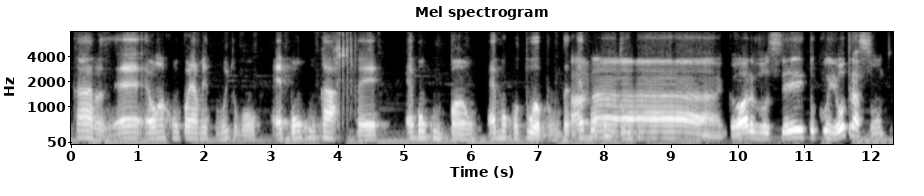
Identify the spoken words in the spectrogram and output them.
Cara, é, é um acompanhamento muito bom. É bom com café, é bom com pão, é bom com tua bunda, é bom com tudo. Ah, agora você tocou em outro assunto.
